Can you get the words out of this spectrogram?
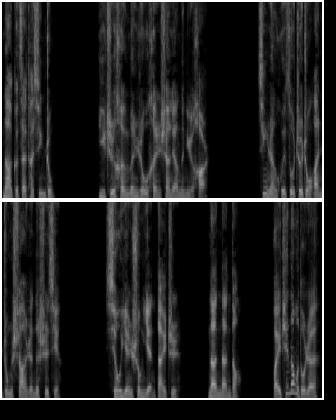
那个在他心中一直很温柔、很善良的女孩，竟然会做这种暗中杀人的事情。萧炎双眼呆滞，喃喃道。白天那么多人，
